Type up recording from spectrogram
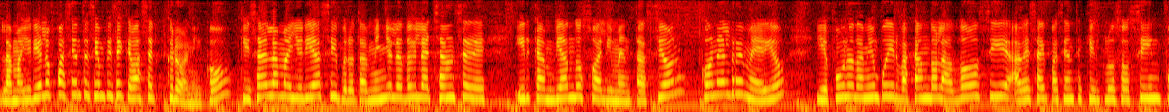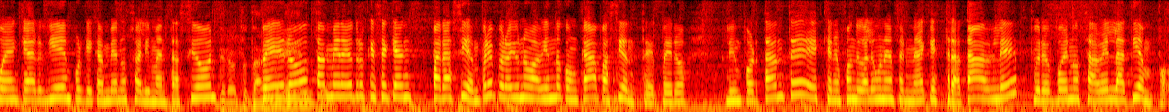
la mayoría de los pacientes siempre dice que va a ser crónico. Quizás la mayoría sí, pero también yo les doy la chance de ir cambiando su alimentación con el remedio y después uno también puede ir bajando la dosis. A veces hay pacientes que incluso sin pueden quedar bien porque cambiaron su alimentación. Pero también hay otros que se quedan para siempre, pero ahí uno va viendo con cada paciente. Pero lo importante es que en el fondo igual es una enfermedad que es tratable, pero es bueno saberla a tiempo.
